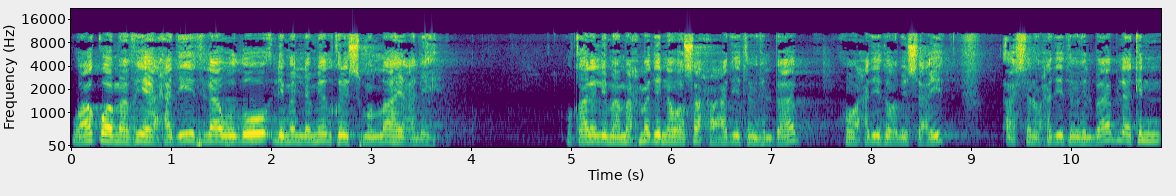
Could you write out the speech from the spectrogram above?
وأقوى ما فيها حديث لا وضوء لمن لم يذكر اسم الله عليه. وقال الإمام أحمد إنه صح حديث في الباب وهو حديث أبي سعيد أحسن حديث في الباب لكن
